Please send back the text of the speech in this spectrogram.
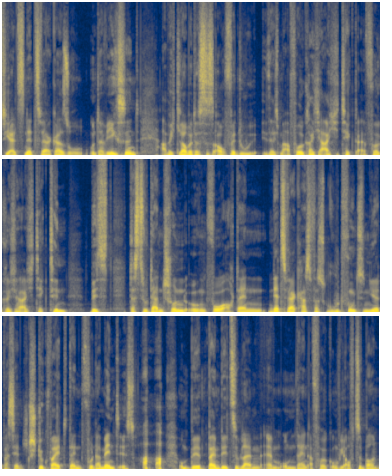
sie als Netzwerker so unterwegs sind. Aber ich glaube, dass es auch, wenn du, sag ich mal, erfolgreicher Architekt, erfolgreiche Architektin bist, dass du dann schon irgendwo auch dein Netzwerk hast, was gut funktioniert, was ja ein Stück weit dein Fundament ist, um beim Bild zu bleiben, ähm, um deinen Erfolg irgendwie aufzubauen.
